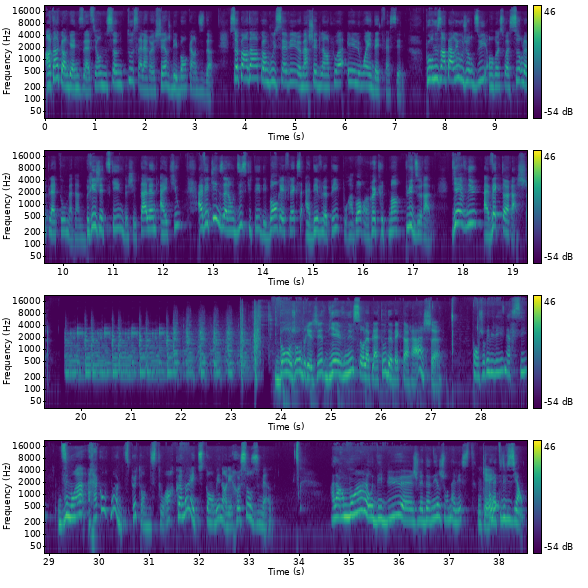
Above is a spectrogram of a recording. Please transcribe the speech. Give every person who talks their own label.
Speaker 1: En tant qu'organisation, nous sommes tous à la recherche des bons candidats. Cependant, comme vous le savez, le marché de l'emploi est loin d'être facile. Pour nous en parler aujourd'hui, on reçoit sur le plateau Madame Brigitte Skin de chez Talent IQ, avec qui nous allons discuter des bons réflexes à développer pour avoir un recrutement plus durable. Bienvenue à Vecteur H. Bonjour Brigitte, bienvenue sur le plateau de Vecteur H.
Speaker 2: Bonjour Émilie, merci.
Speaker 1: Dis-moi, raconte-moi un petit peu ton histoire. Comment es-tu tombée dans les ressources humaines?
Speaker 2: Alors moi, au début, euh, je voulais devenir journaliste à la télévision.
